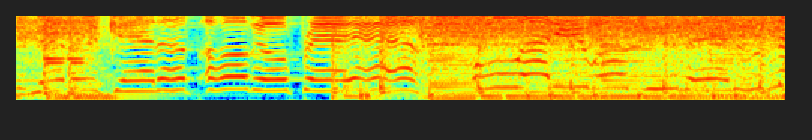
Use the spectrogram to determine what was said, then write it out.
You never get up of your prayers 終わりを決めるな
